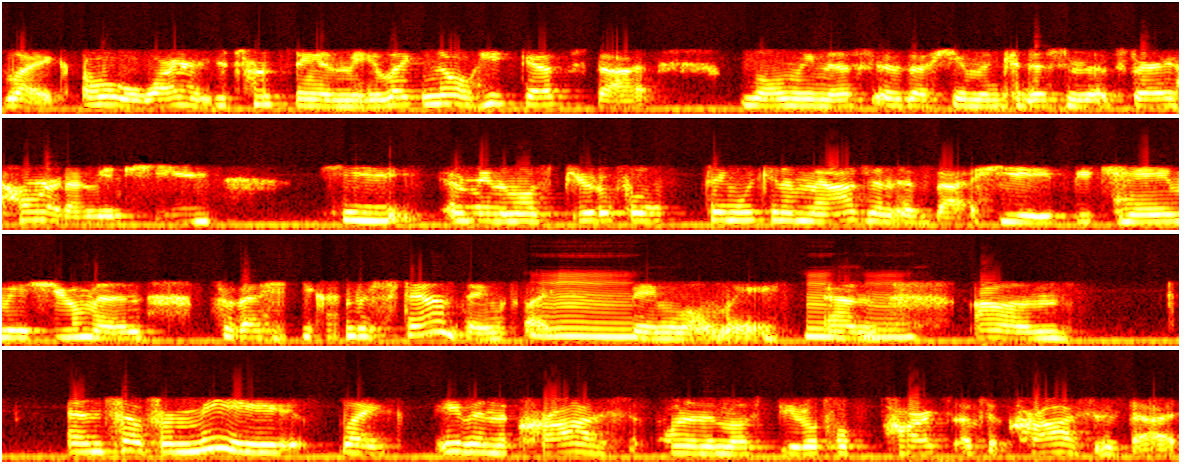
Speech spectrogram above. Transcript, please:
like, oh, why aren't you trusting in me? Like, no, he gets that loneliness is a human condition that's very hard. I mean, he he i mean the most beautiful thing we can imagine is that he became a human so that he could understand things like mm. being lonely mm-hmm. and um and so for me, like even the cross, one of the most beautiful parts of the cross is that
